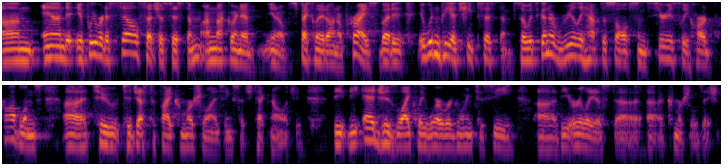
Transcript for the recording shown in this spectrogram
Um, and if we were to sell such a system, I'm not going to you know, speculate on a price, but it, it wouldn't be a cheap system. So it's going to really have to solve some seriously hard problems uh, to, to justify commercializing such technology. The, the edge is likely where we're going to see uh, the earliest uh, uh, commercialization.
